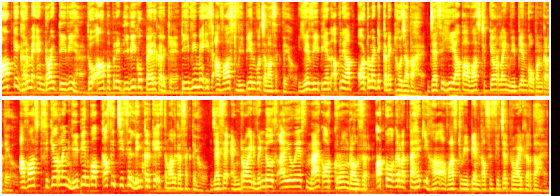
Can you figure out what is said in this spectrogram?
आपके घर में एंड्रॉइड टीवी है तो आप अपने टीवी को पेयर करके टीवी में इस अवास्ट वीपीएन को चला सकते हो। ये वीपीएन अपने आप ऑटोमेटिक कनेक्ट हो जाता है। जैसे ही आप अवास्ट सिक्योर लाइन वीपीएन को ओपन करते हो। अवास्ट सिक्योर लाइन वीपीएन को आप काफ़ी चीज़ से लिंक करके इस्तेमाल कर सकते हो। जैसे एंड्रॉइड विंडोज़ आईओएस मैक और क्रोम ब्राउज़र आपको अगर लगता है कि हाँ अवास्ट वीपीएन काफ़ी फीचर प्रोवाइड करता है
